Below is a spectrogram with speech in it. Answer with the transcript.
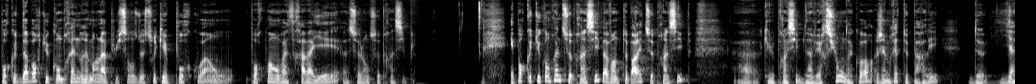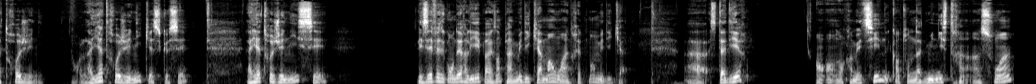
pour que d'abord tu comprennes vraiment la puissance de ce truc et pourquoi on, pourquoi on va travailler euh, selon ce principe. Et pour que tu comprennes ce principe, avant de te parler de ce principe, euh, qui est le principe d'inversion, d'accord, j'aimerais te parler de iatrogénie. Alors, la iatrogénie, qu'est-ce que c'est? La iatrogénie, c'est les effets secondaires liés par exemple à un médicament ou à un traitement médical. Euh, c'est-à-dire, en, en, médecine, quand on administre un soin,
